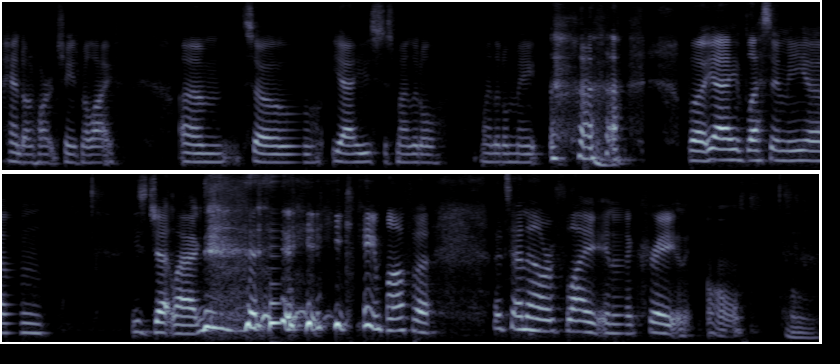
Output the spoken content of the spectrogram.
hand on heart changed my life. Um, so yeah, he's just my little my little mate. but yeah, bless him. He um, he's jet lagged. he came off a a ten hour flight in a crate. Oh, Mm.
